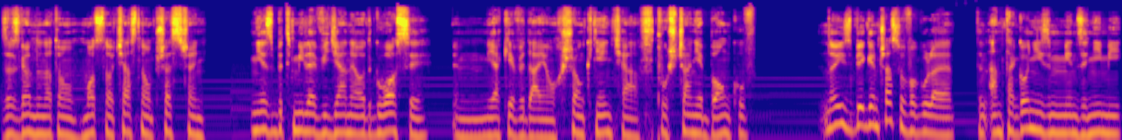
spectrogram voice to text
ze względu na tą mocno ciasną przestrzeń, niezbyt mile widziane odgłosy, jakie wydają chrząknięcia, wpuszczanie bąków. No i z biegiem czasu w ogóle ten antagonizm między nimi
